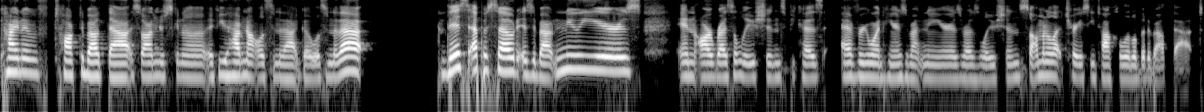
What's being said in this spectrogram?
kind of talked about that. So, I'm just gonna, if you have not listened to that, go listen to that. This episode is about New Year's and our resolutions because everyone hears about New Year's resolutions. So I'm going to let Traci talk a little bit about that.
